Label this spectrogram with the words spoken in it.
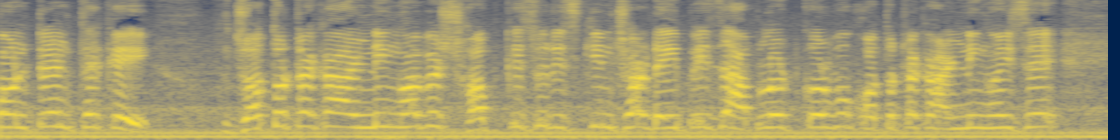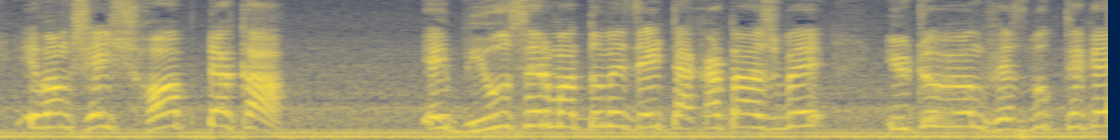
কন্টেন্ট থেকে যত টাকা আর্নিং হবে সব কিছুর স্ক্রিনশট এই পেজে আপলোড করব, কত টাকা আর্নিং হয়েছে এবং সেই সব টাকা, এই ভিউসের মাধ্যমে যেই টাকাটা আসবে ইউটিউব এবং ফেসবুক থেকে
